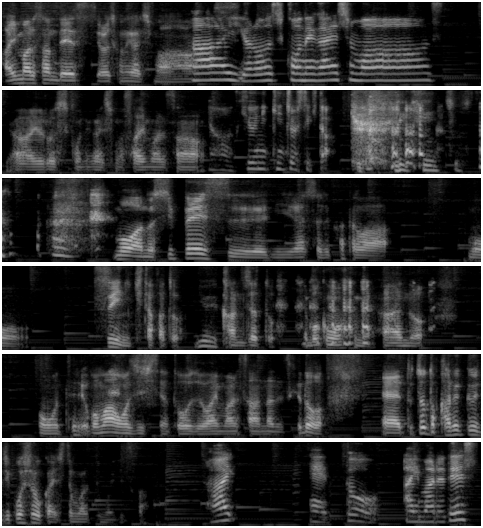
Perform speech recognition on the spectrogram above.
あいまるさんです。よろしくお願いしまはい、よろしくお願いします。す。いやーよろしくお願いします。あいまるさん。いやー、急に緊張してきた。急に緊張した。もうあの、シップレースにいらっしゃる方は、もう、ついに来たかという感じだと、僕も含め、あの、思ってる、満を持しての登場、あいまるさんなんですけど、えっ、と、ちょっと軽く自己紹介してもらってもいいですか？はい。えっと、アイマルです。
